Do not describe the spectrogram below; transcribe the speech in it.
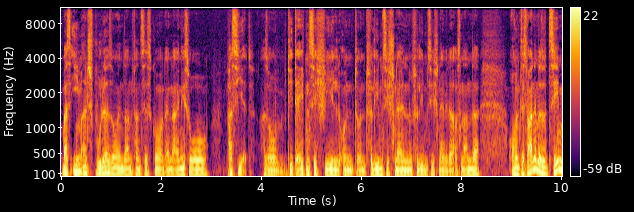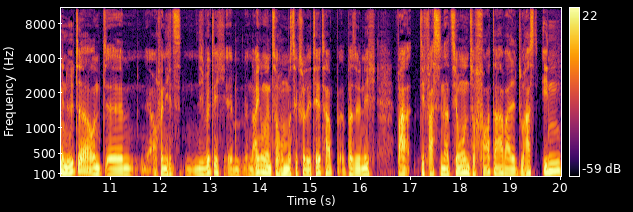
was ihm als Schwuler so in San Francisco dann eigentlich so passiert. Also die daten sich viel und, und verlieben sich schnell und verlieben sich schnell wieder auseinander. Und das waren immer so zehn Minuten und ähm, auch wenn ich jetzt nicht wirklich ähm, Neigungen zur Homosexualität habe, persönlich, war die Faszination sofort da, weil du hast in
